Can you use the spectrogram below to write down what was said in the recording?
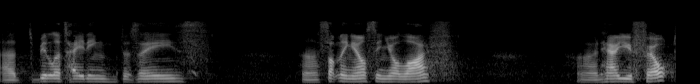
a debilitating disease, uh, something else in your life, uh, and how you felt.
